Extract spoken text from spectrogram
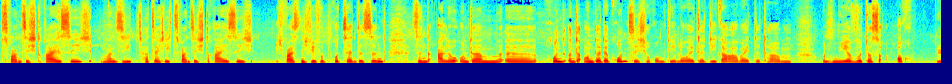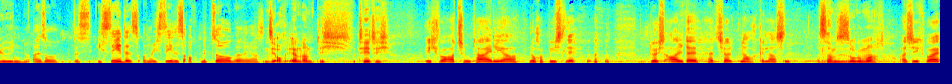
2030, äh, man sieht tatsächlich 2030, ich weiß nicht, wie viel Prozent es sind, sind alle unterm, äh, Grund, unter, unter der Grundsicherung, die Leute, die gearbeitet haben. Und mir wird das auch blühen. Also das, ich sehe das und ich sehe das auch mit Sorge. Ja. Sind Sie auch ehrenamtlich tätig? Ich war zum Teil ja, noch ein bisschen. Durchs Alter hat es halt nachgelassen. Was haben Sie so gemacht? Also ich war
